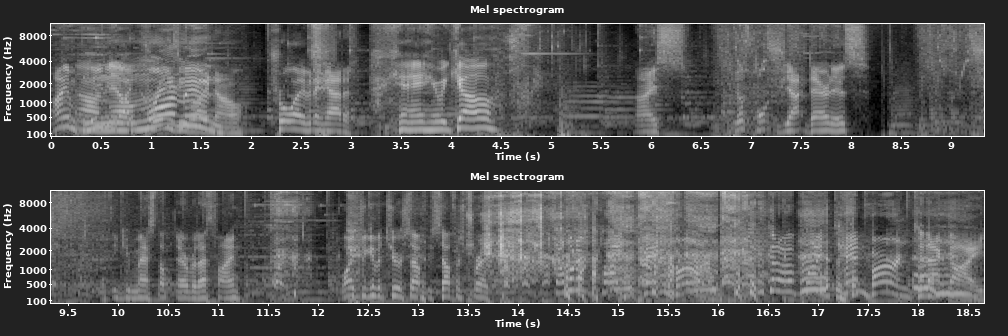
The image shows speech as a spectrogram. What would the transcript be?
I am Oh, bleeding no, like more crazy right now. Throw everything at it. Okay, here we go. Nice. Just one. Yeah, there it is. I think you messed up there, but that's fine. Why'd you give it to yourself, you selfish prick? That would have applied 10 burn. You could have applied 10 burn to that guy.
